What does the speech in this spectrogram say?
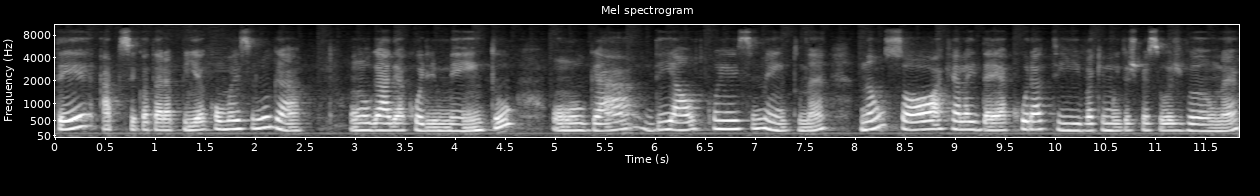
ter a psicoterapia como esse lugar, um lugar de acolhimento, um lugar de autoconhecimento, né? Não só aquela ideia curativa que muitas pessoas vão, né?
